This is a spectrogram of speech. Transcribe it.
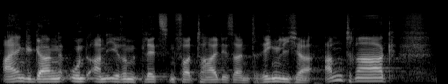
Eingegangen und an Ihren Plätzen verteilt ist ein Dringlicher Antrag äh,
